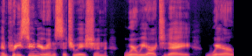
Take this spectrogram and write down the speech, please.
And pretty soon, you're in a situation where we are today, where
